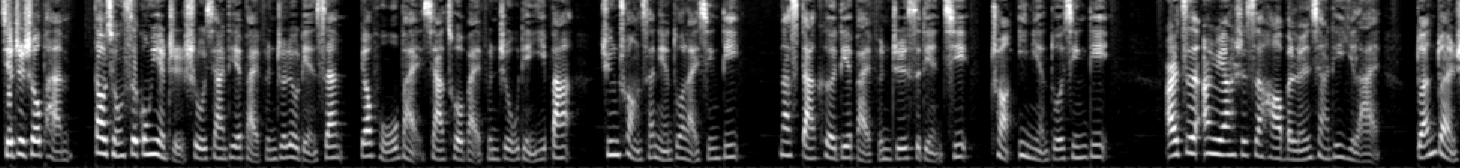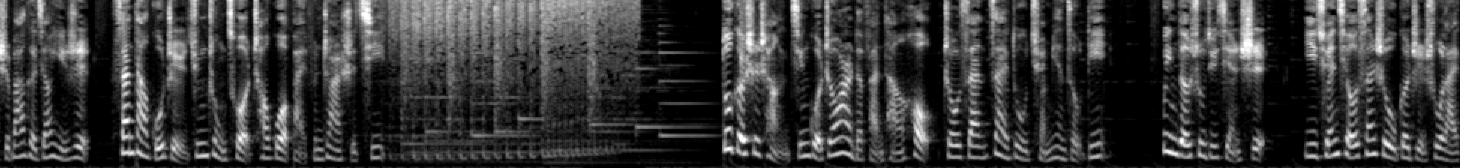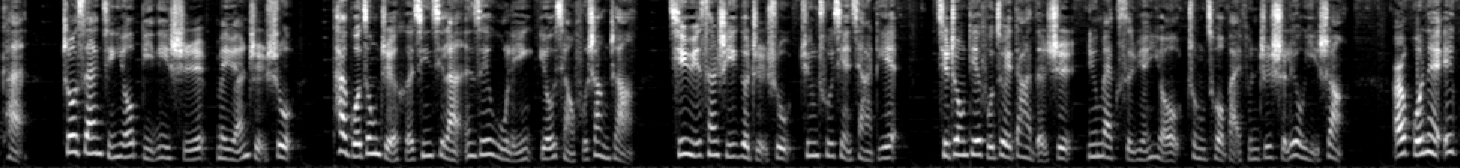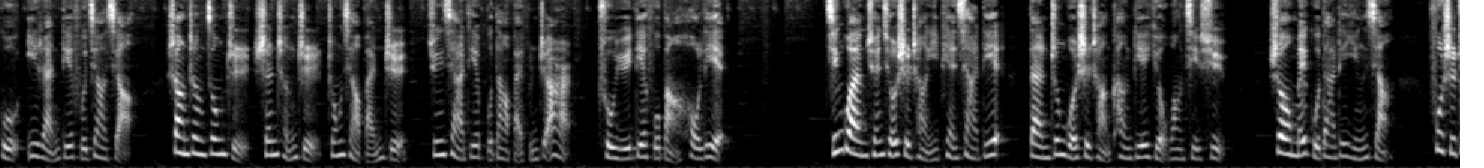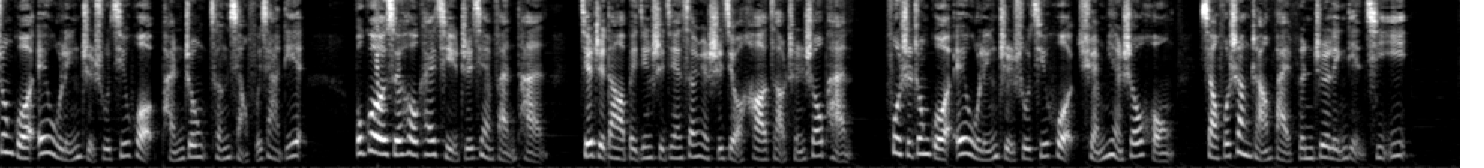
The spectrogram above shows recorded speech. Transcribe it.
截至收盘，道琼斯工业指数下跌百分之六点三，标普五百下挫百分之五点一八，均创三年多来新低。纳斯达克跌百分之四点七，创一年多新低。而自二月二十四号本轮下跌以来，短短十八个交易日，三大股指均重挫超过百分之二十七。多个市场经过周二的反弹后，周三再度全面走低。Wind 数据显示，以全球三十五个指数来看，周三仅有比利时美元指数、泰国综指和新西兰 NZ 五零有小幅上涨，其余三十一个指数均出现下跌。其中跌幅最大的是 Newmax 原油重挫百分之十六以上，而国内 A 股依然跌幅较小，上证综指、深成指、中小板指均下跌不到百分之二，处于跌幅榜后列。尽管全球市场一片下跌，但中国市场抗跌有望继续。受美股大跌影响，富时中国 A 五零指数期货盘中曾小幅下跌，不过随后开启直线反弹。截止到北京时间三月十九号早晨收盘，富时中国 A 五零指数期货全面收红，小幅上涨百分之零点七一。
